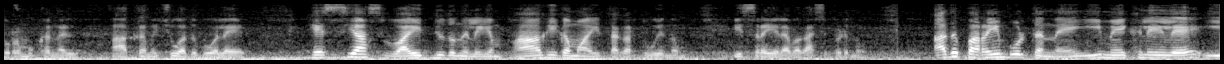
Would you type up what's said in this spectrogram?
തുറമുഖങ്ങൾ ആക്രമിച്ചു. അതുപോലെ ഹെസ്യാസ് വൈദ്യുത നിലയം ഭാഗികമായി തകർത്തു എന്നും ഇസ്രയേൽ അവകാശപ്പെടുന്നു. അത് പറയുമ്പോൾ തന്നെ ഈ മേഖലയിലെ ഈ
